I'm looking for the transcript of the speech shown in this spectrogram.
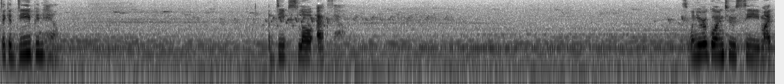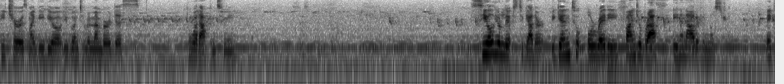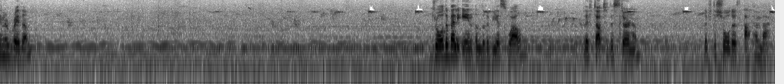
Take a deep inhale. A deep, slow exhale. So when you're going to see my pictures, my video, you're going to remember this, what happened to me. Seal your lips together. Begin to already find your breath in and out of your nostril, making a rhythm. Draw the belly in a little bit as well. Lift out to the sternum. Lift the shoulders up and back.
